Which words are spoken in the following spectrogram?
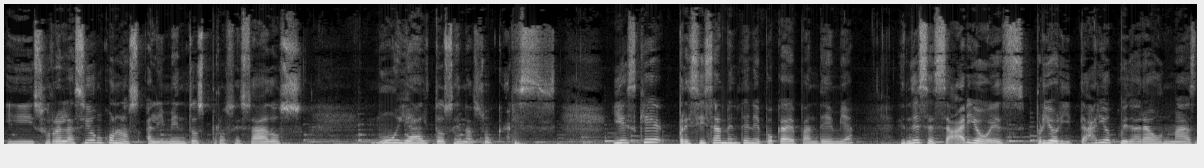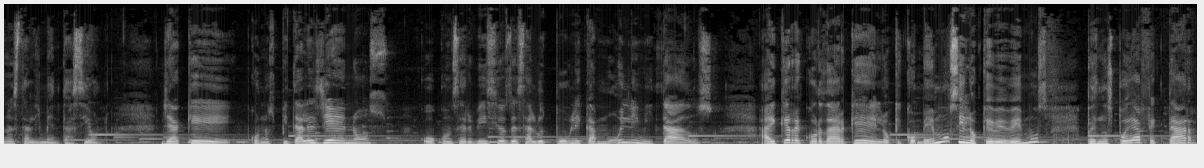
y su relación con los alimentos procesados muy altos en azúcares. Y es que precisamente en época de pandemia es necesario, es prioritario cuidar aún más nuestra alimentación, ya que con hospitales llenos, o con servicios de salud pública muy limitados, hay que recordar que lo que comemos y lo que bebemos pues nos puede afectar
